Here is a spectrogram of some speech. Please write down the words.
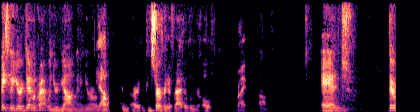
basically you're a Democrat when you're young and you're a Yeah. Republican or conservative rather when you're old. Right. Um, and there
